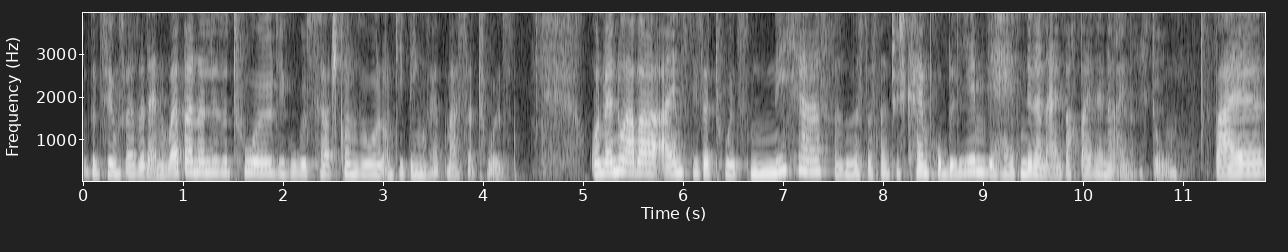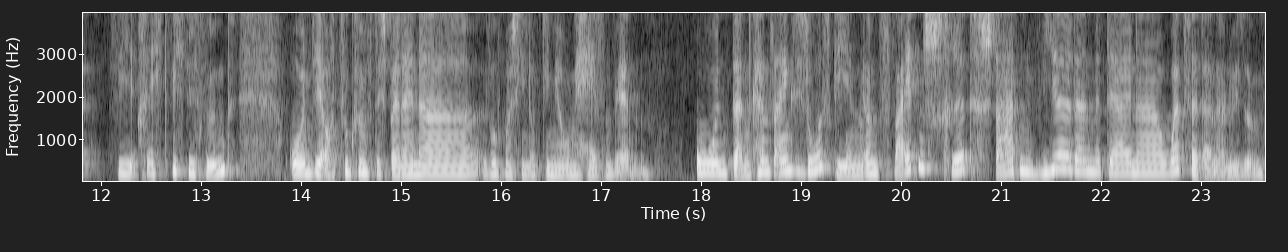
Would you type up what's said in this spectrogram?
beziehungsweise dein Web-Analyse-Tool, die Google Search Console und die Bing Webmaster Tools. Und wenn du aber eins dieser Tools nicht hast, dann ist das natürlich kein Problem. Wir helfen dir dann einfach bei deiner Einrichtung, weil sie recht wichtig sind und dir auch zukünftig bei deiner Suchmaschinenoptimierung helfen werden. Und dann kann es eigentlich losgehen. Im zweiten Schritt starten wir dann mit deiner Website-Analyse.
